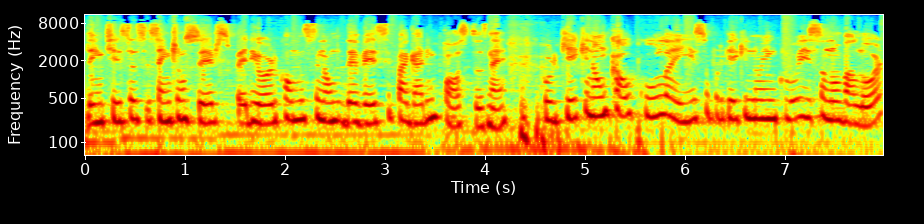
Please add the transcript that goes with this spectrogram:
dentista se sente um ser superior como se não devesse pagar impostos, né? Por que que não calcula isso? Por que que não inclui isso no valor?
